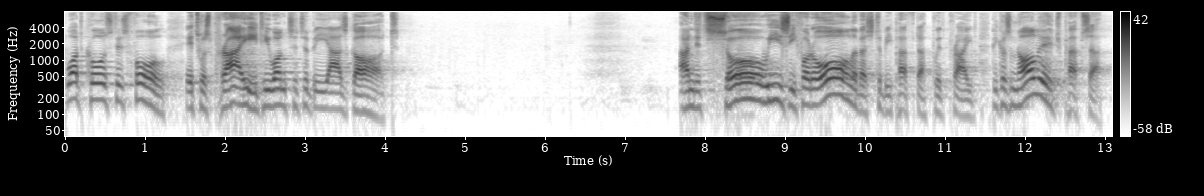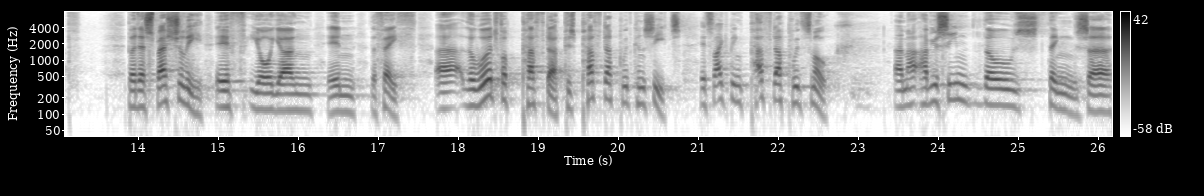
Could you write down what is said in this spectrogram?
What caused his fall? It was pride. He wanted to be as God. And it's so easy for all of us to be puffed up with pride because knowledge puffs up, but especially if you're young in the faith. Uh, the word for puffed up is puffed up with conceit. It's like being puffed up with smoke. Um, have you seen those things? Uh,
